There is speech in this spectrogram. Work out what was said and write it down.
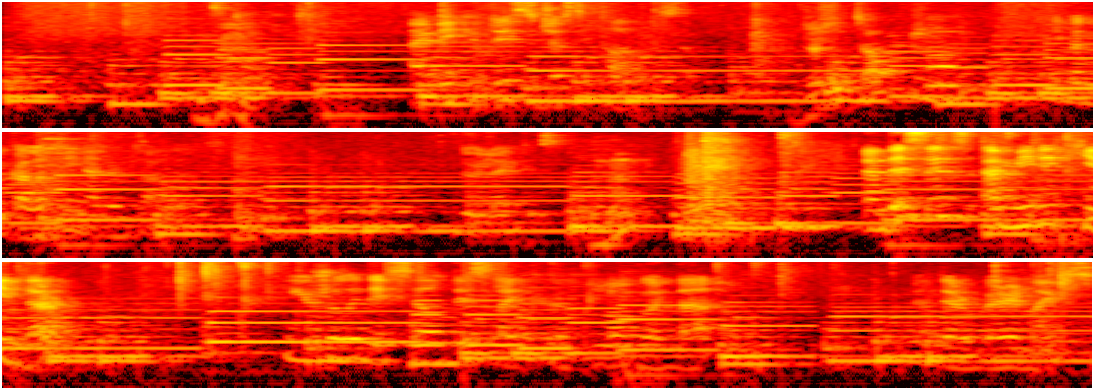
Mhm. I make you this just Italian stuff. Just mm Even Galatina are Italian. Do you like this? -hmm. And this is a mini Kinder. Usually they sell this like uh, long like that. And they're very nice.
